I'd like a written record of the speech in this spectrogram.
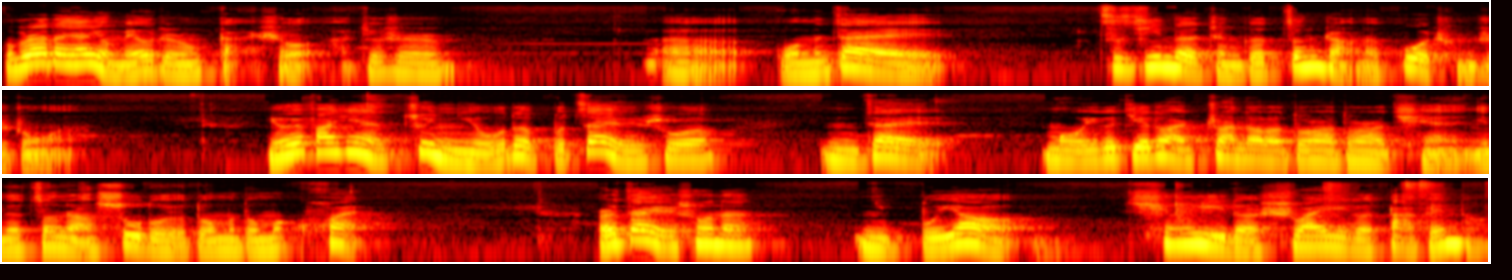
我不知道大家有没有这种感受啊，就是，呃，我们在资金的整个增长的过程之中啊，你会发现最牛的不在于说你在某一个阶段赚到了多少多少钱，你的增长速度有多么多么快，而在于说呢，你不要轻易的摔一个大跟头，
